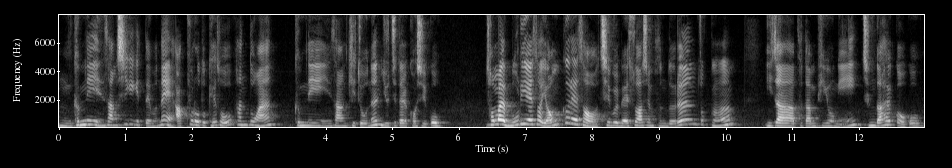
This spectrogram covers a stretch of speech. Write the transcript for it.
음, 금리 인상 시기이기 때문에 앞으로도 계속 한동안 금리 인상 기조는 유지될 것이고 정말 무리해서 영끌해서 집을 매수하신 분들은 조금 이자 부담 비용이 증가할 거고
